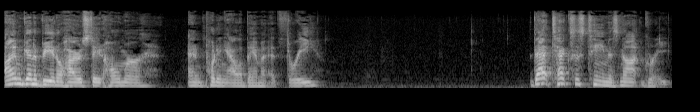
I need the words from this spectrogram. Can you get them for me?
I'm going to be an Ohio State homer and putting Alabama at three. That Texas team is not great.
